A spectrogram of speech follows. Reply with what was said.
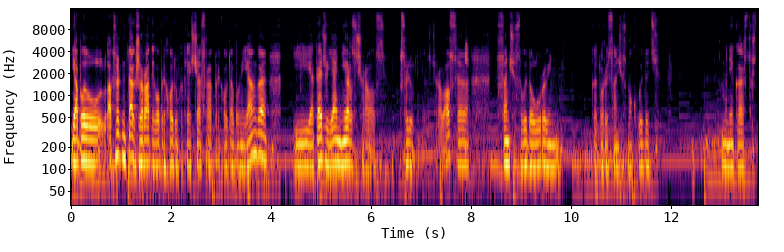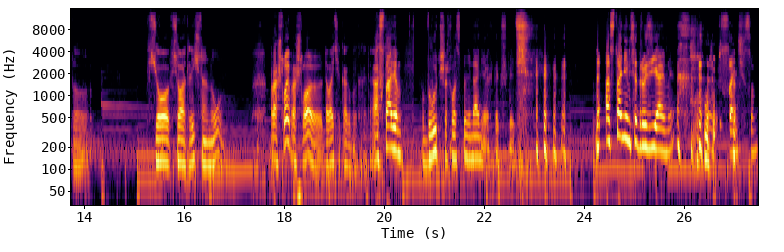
я был абсолютно так же рад его приходу, как я сейчас рад приходу Абамиянга. И опять же, я не разочаровался. Абсолютно не разочаровался. Санчес выдал уровень, который Санчес мог выдать. Мне кажется, что все, все отлично. Ну, прошло и прошло. Давайте как бы как это оставим в лучших воспоминаниях, так сказать. Останемся друзьями с Санчесом.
